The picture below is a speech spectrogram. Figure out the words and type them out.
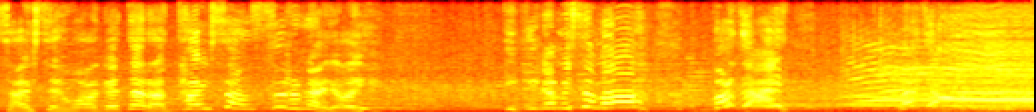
再戦をあげたら退散するがよい。池上様万歳万歳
